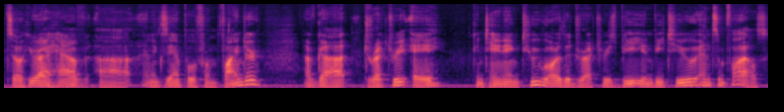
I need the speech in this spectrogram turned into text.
So here I have uh, an example from Finder. I've got directory A containing two other directories, B and B2, and some files.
